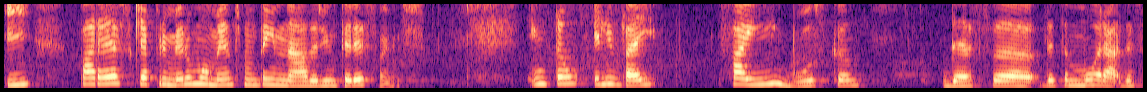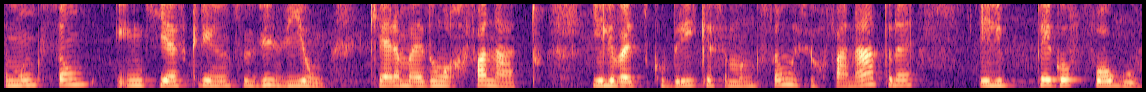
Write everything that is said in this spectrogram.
E parece que a primeiro momento não tem nada de interessante. Então ele vai sair em busca dessa dessa morada, dessa mansão em que as crianças viviam, que era mais um orfanato. E ele vai descobrir que essa mansão, esse orfanato, né, ele pegou fogo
